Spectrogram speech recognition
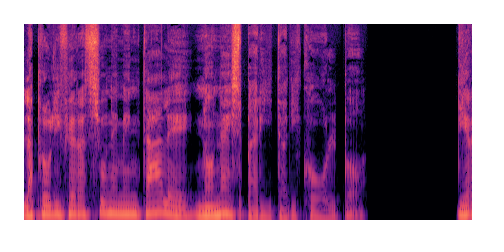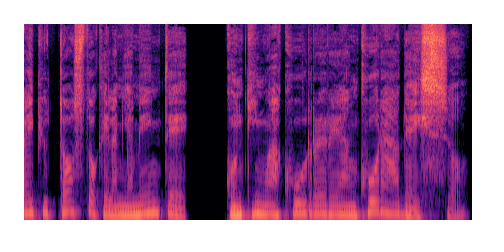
la proliferazione mentale non è sparita di colpo. Direi piuttosto che la mia mente continua a correre ancora adesso,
